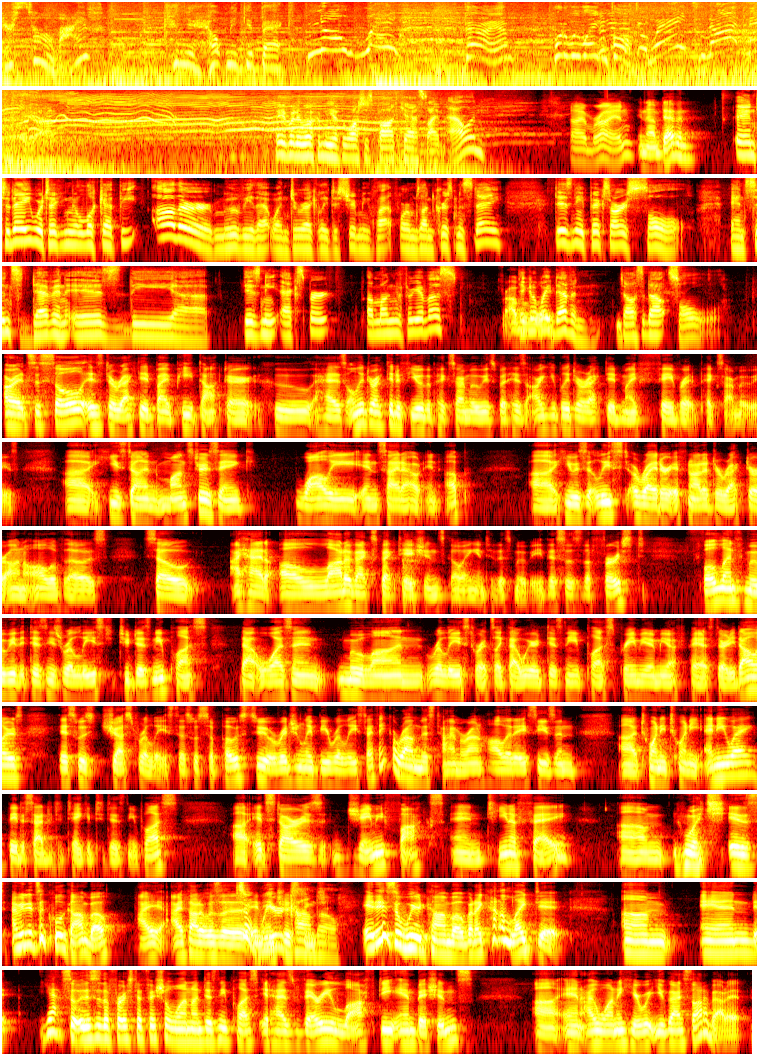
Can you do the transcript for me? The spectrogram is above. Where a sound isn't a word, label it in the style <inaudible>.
You're still alive? Can you help me get back? No way! There I am. What are we waiting <laughs> for? Wait, not me! Hey, everybody, welcome to You Have to Watch This podcast. I'm Alan, I'm Ryan. And I'm Devin. and today we're taking a look at the other movie that went directly to streaming platforms on Christmas Day Disney Pixar's Soul. And since Devin is the uh, Disney expert among the three of us, Probably. take it away, Devin. Tell us about Soul. All right, so Soul is directed by Pete Docter, who has only directed a few of the Pixar movies, but has arguably directed my favorite Pixar movies. Uh, he's done Monsters Inc., WALL-E, Inside Out, and Up. Uh, he was at least a writer, if not a director, on all of those. So I had a lot of expectations going into this movie. This was the first full length movie that Disney's released to Disney Plus that wasn't Mulan released, where it's like that weird Disney Plus premium, you have to pay us $30. This was just released. This was supposed to originally be released, I think, around this time, around holiday season uh, 2020 anyway. They decided to take it to Disney Plus. Uh, it stars Jamie Foxx and Tina Fey, um, <laughs> which is, I mean, it's a cool combo. I, I thought it was a, It's a an weird interesting combo. It is a weird combo, but I kind of liked it. Um, and yeah, so this is the first official one on Disney Plus. It has very lofty ambitions, uh, and I want to hear what you guys thought about it.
